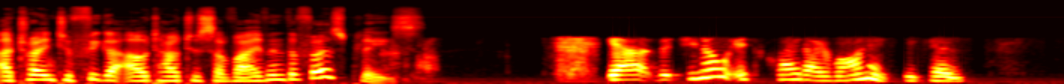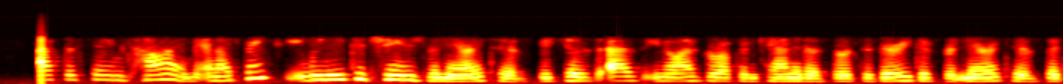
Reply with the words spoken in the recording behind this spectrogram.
are trying to figure out how to survive in the first place. Yeah, but you know, it's quite ironic because at the same time. And I think we need to change the narrative because, as you know, I grew up in Canada, so it's a very different narrative. But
